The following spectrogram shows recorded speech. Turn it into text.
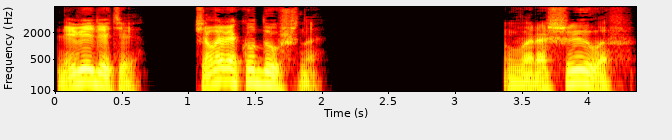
Не видите? Человеку душно». Ворошилов,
